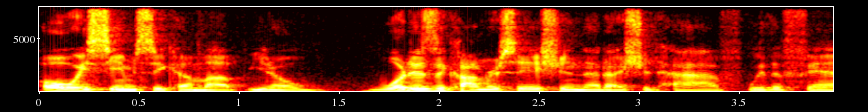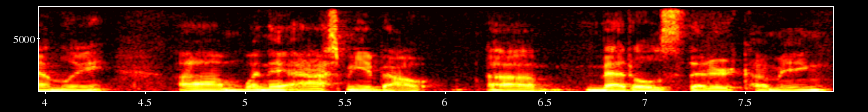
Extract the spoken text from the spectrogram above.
always seems to come up. You know, what is the conversation that I should have with a family um, when they ask me about um, metals that are coming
